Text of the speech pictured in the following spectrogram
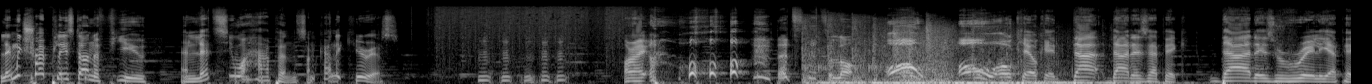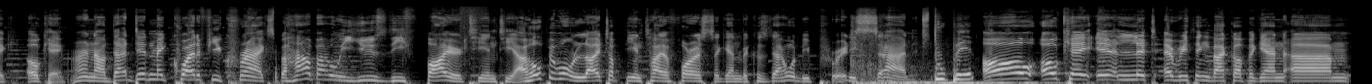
Let me try place down a few, and let's see what happens. I'm kind of curious. All right. that's that's a lot. Oh! Oh, okay, okay. That That is epic. That is really epic. Okay. All right, now that did make quite a few cracks, but how about we use the fire TNT? I hope it won't light up the entire forest again because that would be pretty sad. Stupid. Oh, okay. It lit everything back up again. Um,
